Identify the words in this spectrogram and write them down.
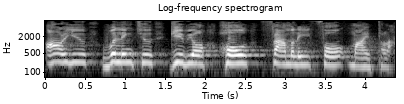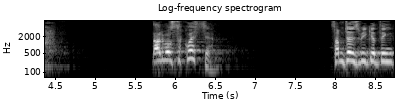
Are you willing to give your whole family for my plan? That was the question. Sometimes we can think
